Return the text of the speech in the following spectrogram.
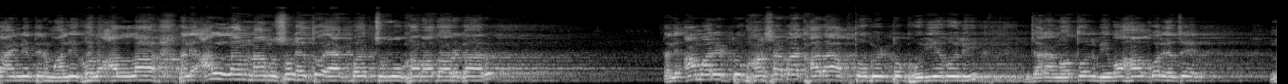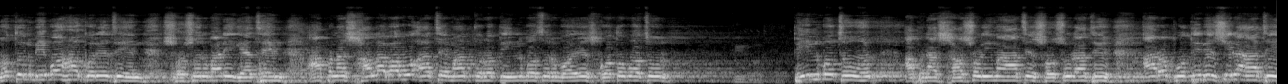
কায়নেতের মালিক হলো আল্লাহ, তাহলে আল্লাহর নাম শুনে তো একবার চুমু খাওয়া দরকার। তাহলে আমার একটু ভাষাটা খারাপ তবু একটু ঘুরিয়ে বলি। যারা নতুন বিবাহ করেছেন নতুন বিবাহ করেছেন শ্বশুর বাড়ি গেছেন আপনার শালাবাবু আছে মাত্র তিন বছর বয়স কত বছর? তিন বছর। আপনার শাশুড়ি মা আছে শ্বশুর আছে আরও প্রতিবেশীরা আছে।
